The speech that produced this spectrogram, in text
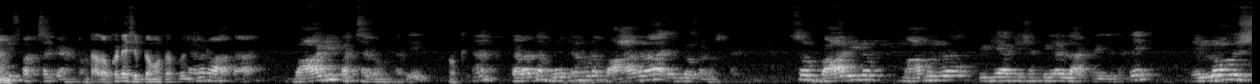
అది పచ్చగా ఉంటుంది. అంటే అదొక్కటే సిప్టమా సార్? తర్వాత బాడీ పచ్చగా ఉంటుంది. తర్వాత మూత్రం కూడా బాగా ఎల్లో కలర్ వస్తుంది. సో బాడీలో మామూలుగా పీడియాట్రిషియన్ పిల్లల డాక్టర్ ఏం చేస్తే ఎల్లోష్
